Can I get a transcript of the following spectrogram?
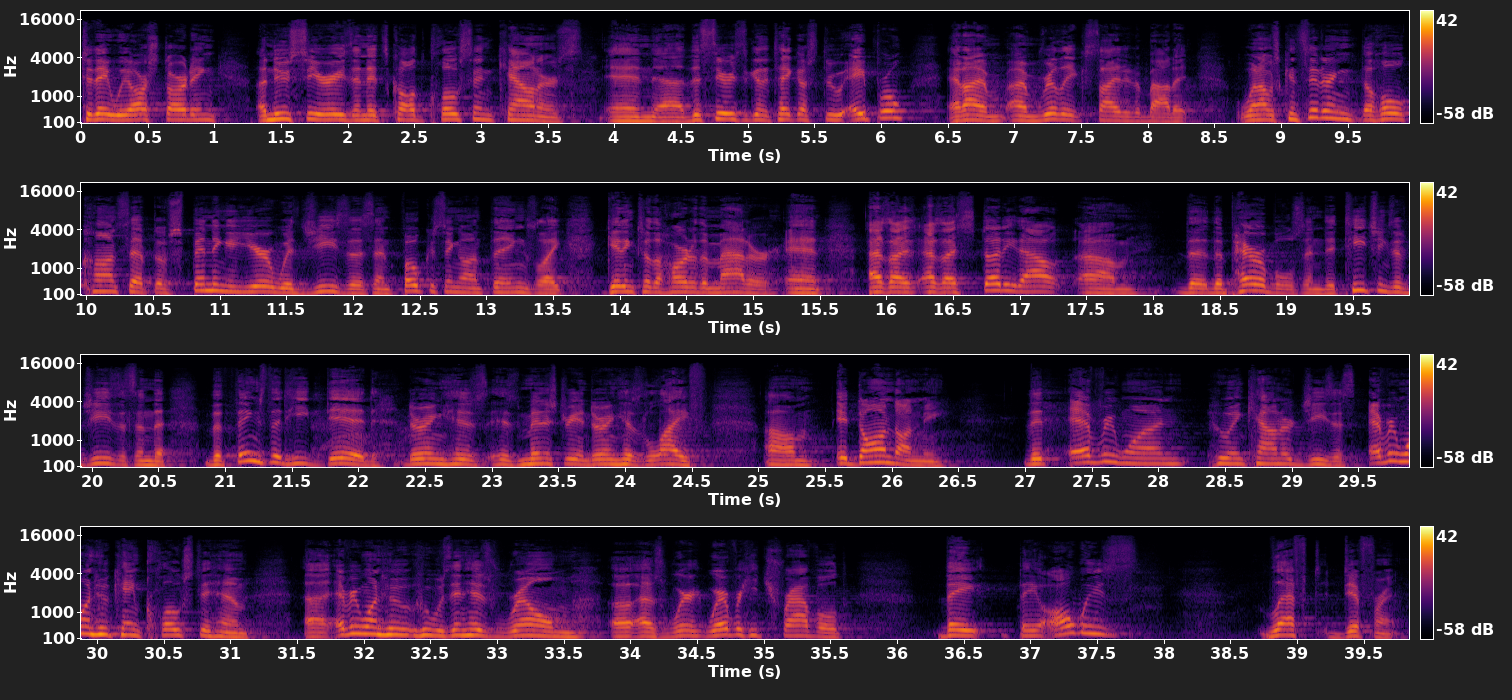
Today we are starting a new series and it's called Close Encounters. And uh, this series is going to take us through April and I'm, I'm really excited about it. When I was considering the whole concept of spending a year with Jesus and focusing on things like getting to the heart of the matter and as I, as I studied out, um, the, the parables and the teachings of Jesus and the, the things that he did during his, his ministry and during his life, um, it dawned on me that everyone who encountered Jesus, everyone who came close to him, uh, everyone who, who was in his realm uh, as where, wherever he traveled, they, they always left different.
